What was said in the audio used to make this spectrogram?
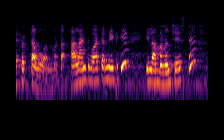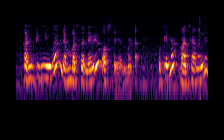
ఎఫెక్ట్ అవ్వవు అనమాట అలాంటి వాటన్నిటికీ ఇలా మనం చేస్తే కంటిన్యూగా నెంబర్స్ అనేవి వస్తాయి అనమాట ఓకేనా? మా ఛానల్ని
